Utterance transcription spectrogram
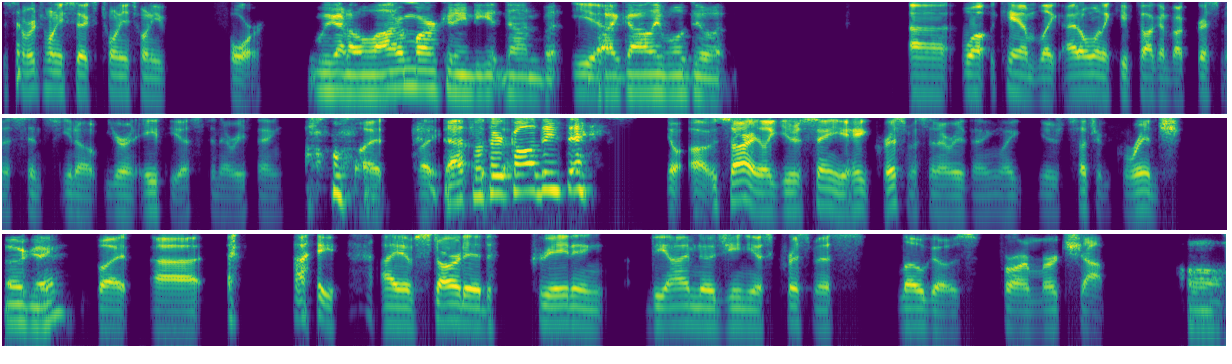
December 26th, 2024. We got a lot of marketing to get done, but Yeah. by golly, we'll do it. Uh, well, Cam, like, I don't want to keep talking about Christmas since, you know, you're an atheist and everything, but like, That's what uh, they're called these days. You know, uh, sorry, like, you're just saying you hate Christmas and everything. Like, you're such a Grinch. Okay. But, uh, I, I have started creating the I'm No Genius Christmas logos for our merch shop. Oh,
